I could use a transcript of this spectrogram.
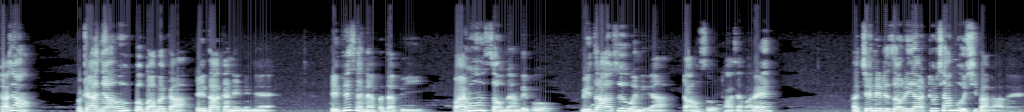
ဒါကြောင့်ပကံညာဦးပုပ္ပဘက်ကဒေသခံတွေအနေနဲ့ဒီဖြစ်စဉ်နဲ့ပတ်သက်ပြီးဝိုင်းဝန်းစုံစမ်းပေးဖို့မိသားစုဝင်တွေကတောင်းဆိုထားကြပါတယ်။အချင်းဒီတစောရီယာထူးခြားမှုရှိပါကလည်း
